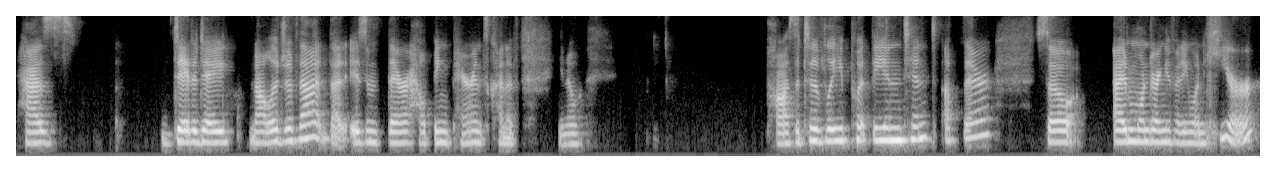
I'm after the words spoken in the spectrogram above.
has day to day knowledge of that, that isn't there helping parents kind of, you know, positively put the intent up there. So I'm wondering if anyone here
